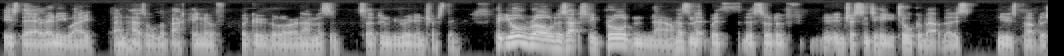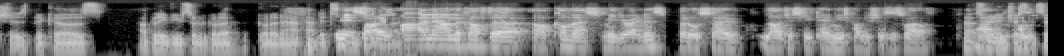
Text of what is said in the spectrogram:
is there anyway and has all the backing of a Google or an Amazon. So it's going to be really interesting. But your role has actually broadened now, hasn't it? With the sort of interesting to hear you talk about those news publishers because I believe you've sort of got a got an added. Yeah, so I, I, now look after our commerce media owners, but also largest UK news publishers as well. That's really um, interesting. So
